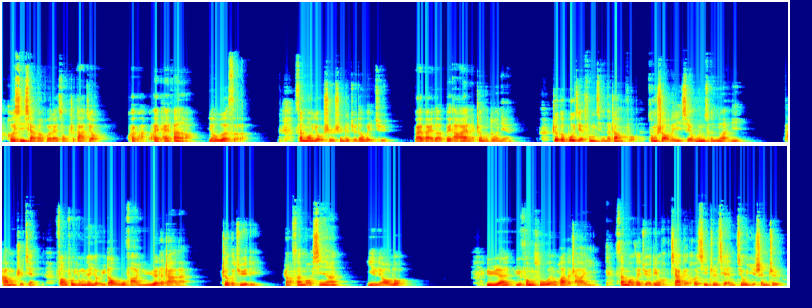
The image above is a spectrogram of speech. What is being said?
荷西下班回来总是大叫：“快快快开饭啊，要饿死了！”三毛有时甚至觉得委屈，白白的被他爱了这么多年，这个不解风情的丈夫总少了一些温存暖意。他们之间仿佛永远有一道无法逾越的栅栏，这个距离让三毛心安，已寥落。语言与风俗文化的差异，三毛在决定嫁给荷西之前就已深知。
